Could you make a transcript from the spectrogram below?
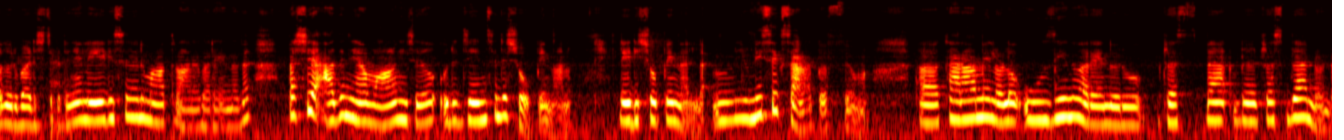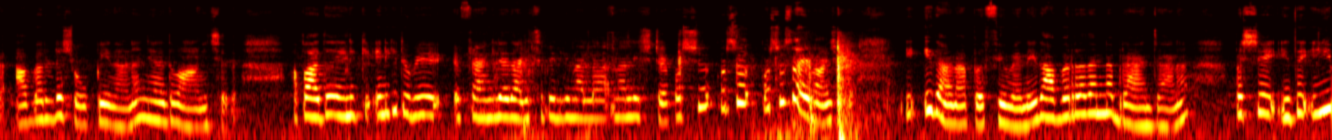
അത് ഒരുപാട് ഇഷ്ടപ്പെട്ടു. ഞാൻ ലേഡീസിന് വേണ്ടി മാത്രമാണ് പറയുന്നത്. പക്ഷേ അത് ഞാൻ വാങ്ങിച്ചത് ഒരു ജെൻസിന്റെ ഷോപ്പിൽ നിന്നാണ് ലേഡീസ് ഷോപ്പിൽ നിന്നല്ല യുണിസെക്സ് ആണ് പെർഫ്യൂം കറാമയിലുള്ള ഊസി എന്ന് പറയുന്ന ഒരു ഡ്രസ് ഡ്രസ് ബ്രാൻഡുണ്ട് അവരുടെ ഷോപ്പിൽ നിന്നാണ് ഞാനത് വാങ്ങിച്ചത്. അപ്പോൾ അത് എനിക്ക് എനിക്ക് ടു ബി ഫ്രാങ്ക്ലി അത് അടിച്ചപ്പോൾ എനിക്ക് നല്ല നല്ല ഇഷ്ടമായി. കുറച്ച് കുറച്ച് കുറച്ച് ദിവസമായി വാങ്ങിച്ചിട്ട്. ഇതാണ് ആ പെർഫ്യൂം വരുന്നത്. ഇത് അവരുടെ തന്നെ ബ്രാൻഡാണ് പക്ഷേ ഇത് ഈ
